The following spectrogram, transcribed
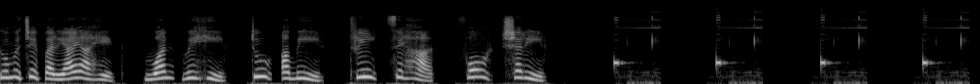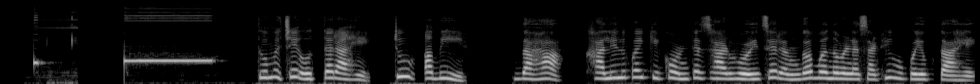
तुमचे पर्याय आहेत. वन विहीर. टू अबीर. थ्री सिहार. फोर शरीर. तुमचे उत्तर आहे. टू अबीर. दहा. खालीलपैकी कोणते झाड होळीचे रंग बनवण्यासाठी उपयुक्त आहे?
